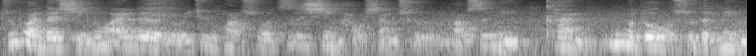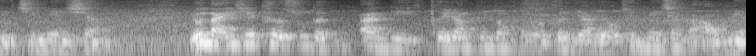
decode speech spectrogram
主管的喜怒哀乐，有一句话说：“自信好相处。”老师，你看那么多无数的命理及面相，有哪一些特殊的案例可以让听众朋友更加了解面相的奥妙？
